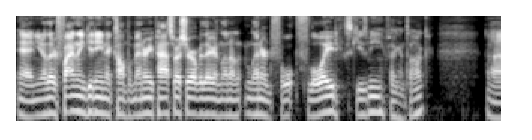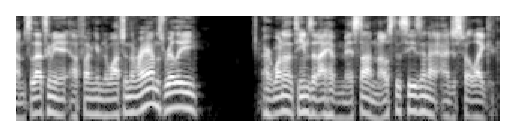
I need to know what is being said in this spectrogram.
and you know they're finally getting a complimentary pass rusher over there, and Leonard Floyd, excuse me if I can talk. Um, so that's gonna be a fun game to watch. And the Rams really are one of the teams that I have missed on most this season. I, I just felt like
